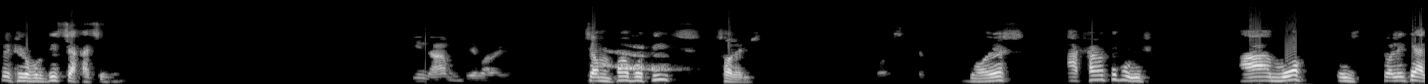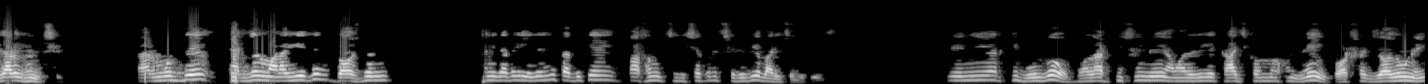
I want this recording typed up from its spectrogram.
পেটের উপর দিয়ে চাকা ছিল। কি নাম? যে মারা গেছে? চম্পাবতী সরেন। বয়স আঠারো থেকে উনিশ। আর মোট ওই টলিতে এগারো জন ছিল। তার মধ্যে একজন মারা গিয়েছে দশ জন খানি যাদেরকে লেগেছে তাদেরকে প্রাথমিক চিকিৎসা করে ছেড়ে দিয়ে বাড়ি চলে গিয়েছে এ নিয়ে আর কি বলব বলার কিছুই নেই আমাদের দিকে কাজকর্ম এখন নেই বর্ষার জলও নেই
